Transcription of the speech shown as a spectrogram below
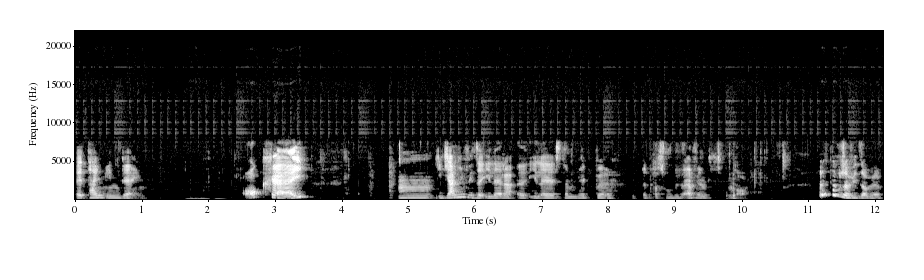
E, Time in game. Okej. Mm, ja nie widzę ile, e, ile jestem jakby czasu w grze, więc no. Ale dobrze widzowie.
